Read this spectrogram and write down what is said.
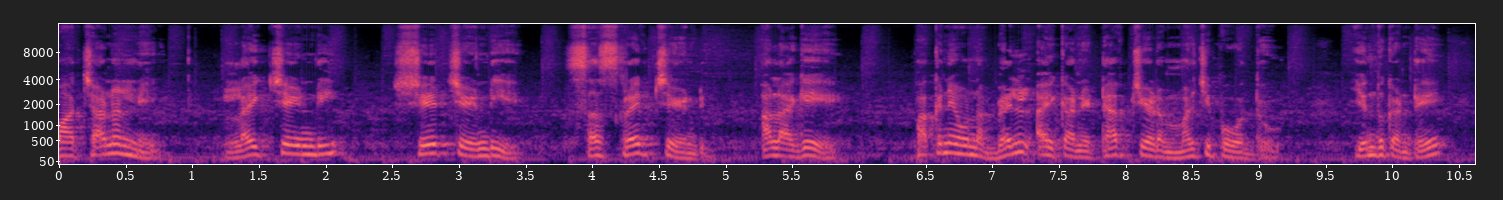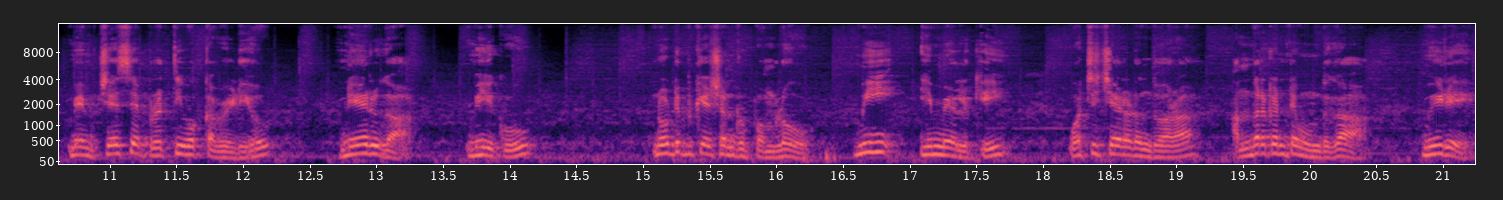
మా ఛానల్ని లైక్ చేయండి షేర్ చేయండి సబ్స్క్రైబ్ చేయండి. అలాగే పక్కనే ఉన్న బెల్ ఐకాన్ని ట్యాప్ చేయడం మర్చిపోవద్దు. ఎందుకంటే మేము చేసే ప్రతి ఒక్క వీడియో నేరుగా మీకు నోటిఫికేషన్ రూపంలో మీ ఈమెయిల్కి వచ్చి చేరడం ద్వారా అందరికంటే ముందుగా మీరే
